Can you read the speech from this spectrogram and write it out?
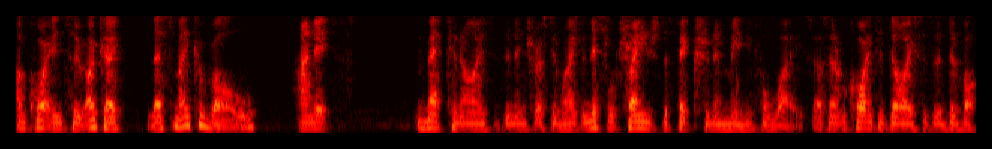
I'm quite into, okay, let's make a roll and it's mechanized in interesting ways, and this will change the fiction in meaningful ways. As I said, I'm quite into dice as a device,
